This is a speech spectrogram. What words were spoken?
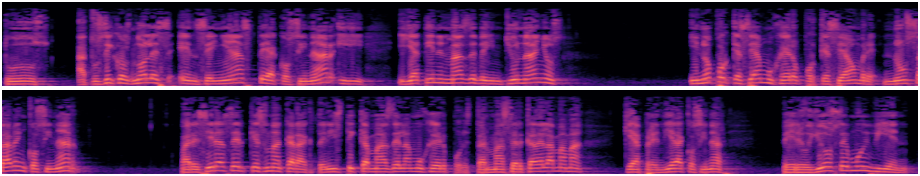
Tus, a tus hijos no les enseñaste a cocinar y, y ya tienen más de 21 años. Y no porque sea mujer o porque sea hombre, no saben cocinar. Pareciera ser que es una característica más de la mujer por estar más cerca de la mamá que aprendiera a cocinar. Pero yo sé muy bien,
